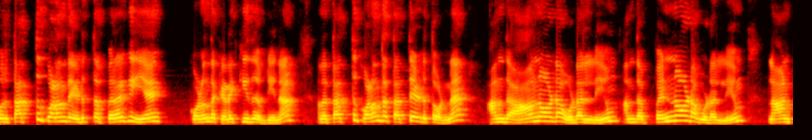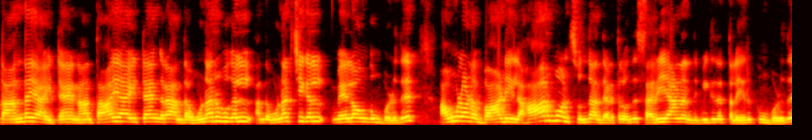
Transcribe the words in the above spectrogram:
ஒரு தத்து குழந்தை எடுத்த பிறகு ஏன் குழந்தை கிடைக்கிது அப்படின்னா அந்த தத்து குழந்தை தத்து எடுத்த உடனே அந்த ஆணோட உடல்லையும் அந்த பெண்ணோட உடல்லையும் நான் தந்தையாயிட்டேன் நான் தாயாயிட்டேங்கிற அந்த உணர்வுகள் அந்த உணர்ச்சிகள் மேலோங்கும் பொழுது அவங்களோட பாடியில் ஹார்மோன்ஸ் வந்து அந்த இடத்துல வந்து சரியான அந்த விகிதத்தில் இருக்கும் பொழுது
